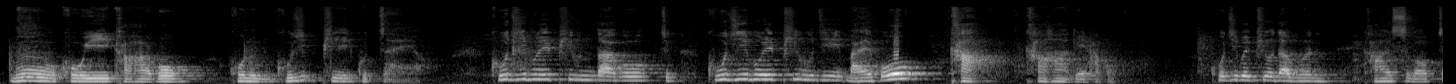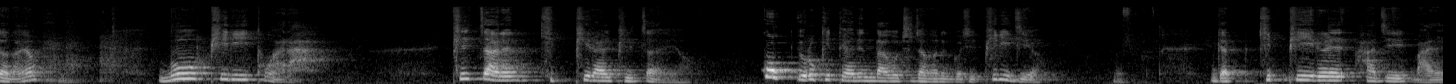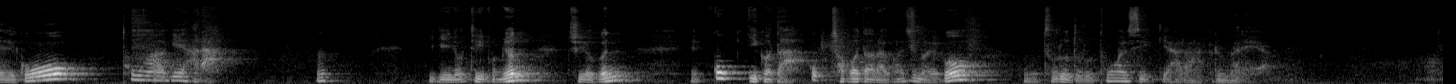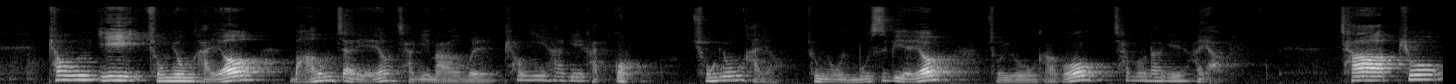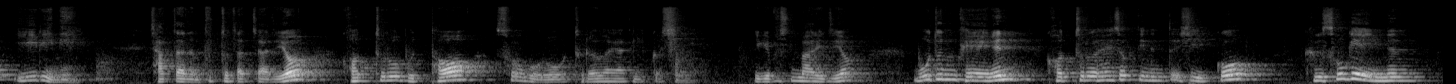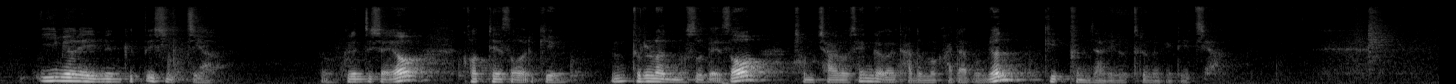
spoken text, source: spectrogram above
무 고이 가하고 고는 고집필 고자예요. 고집을 피운다고 즉 고집을 피우지 말고 가 가하게 하고 고집을 피우다 보면 가할 수가 없잖아요. 무필이 통하라. 필자는 기필할 필자예요. 꼭 이렇게 돼야 된다고 주장하는 것이 필이지요. 그러니까 기필을 하지 말고 통하게 하라. 이게 어떻게 보면 주역은 꼭 이거다, 꼭 저거다라고 하지 말고 두루두루 통할 수 있게 하라 그런 말이에요. 평이 종용하여 마음자리에요. 자기 마음을 평이하게 갖고 종용하여 종용은 모습이에요. 조용하고 차분하게 하여 자표 일이니 자자는 붙어 자자리요. 겉으로부터 속으로 들어가야 될 것이니 이게 무슨 말이지요? 모든 괴에는 겉으로 해석되는 뜻이 있고 그 속에 있는 이면에 있는 그 뜻이 있지요. 어, 그런 뜻이에요. 겉에서 이렇게 음, 드러난 모습에서 점차로 생각을 다듬어 가다 보면 깊은 자리로 들어가게 되죠.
